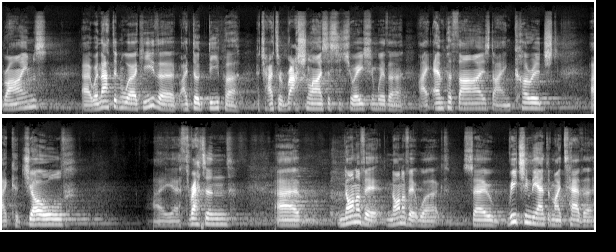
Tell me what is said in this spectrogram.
rhymes. Uh, when that didn't work either, I dug deeper. I tried to rationalize the situation with her. I empathized, I encouraged, I cajoled, I uh, threatened. Uh, none of it, none of it worked. So, reaching the end of my tether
